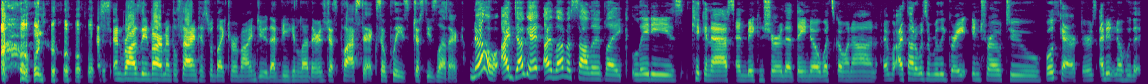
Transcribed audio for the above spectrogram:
oh no. yes, and Roz, the environmental scientist, would like to remind you that vegan leather is just plastic. So please, just use leather. No, I dug it. I love a solid like ladies kicking ass and making sure that they know what's going on. I, I thought it was a really great intro to both characters. I didn't know who that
